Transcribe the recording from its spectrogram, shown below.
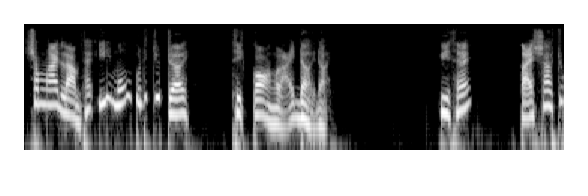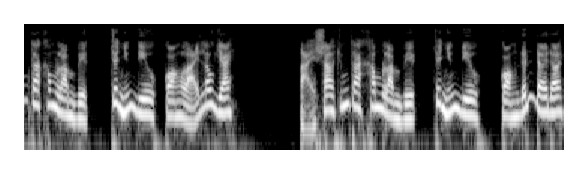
song ai làm theo ý muốn của Đức Chúa Trời, thì còn lại đời đời. Vì thế, tại sao chúng ta không làm việc cho những điều còn lại lâu dài? Tại sao chúng ta không làm việc cho những điều còn đến đời đời?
